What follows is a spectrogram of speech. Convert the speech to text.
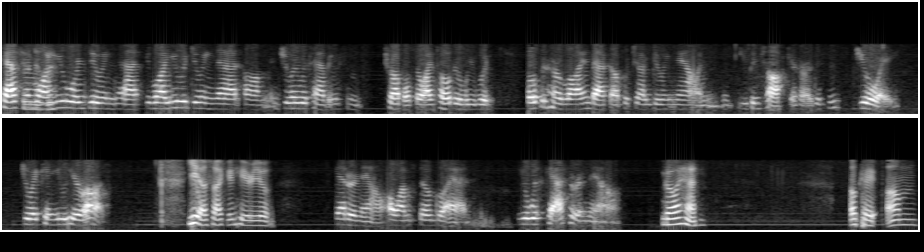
Kathryn, while you were doing that, while you were doing that, um, Joy was having some trouble, so I told her we would open her line back up, which I'm doing now, and you can talk to her. This is Joy. Joy, can you hear us? Yes, I can hear you. Better now. Oh, I'm so glad. You're with Kathryn now. Go ahead. Okay. Um,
